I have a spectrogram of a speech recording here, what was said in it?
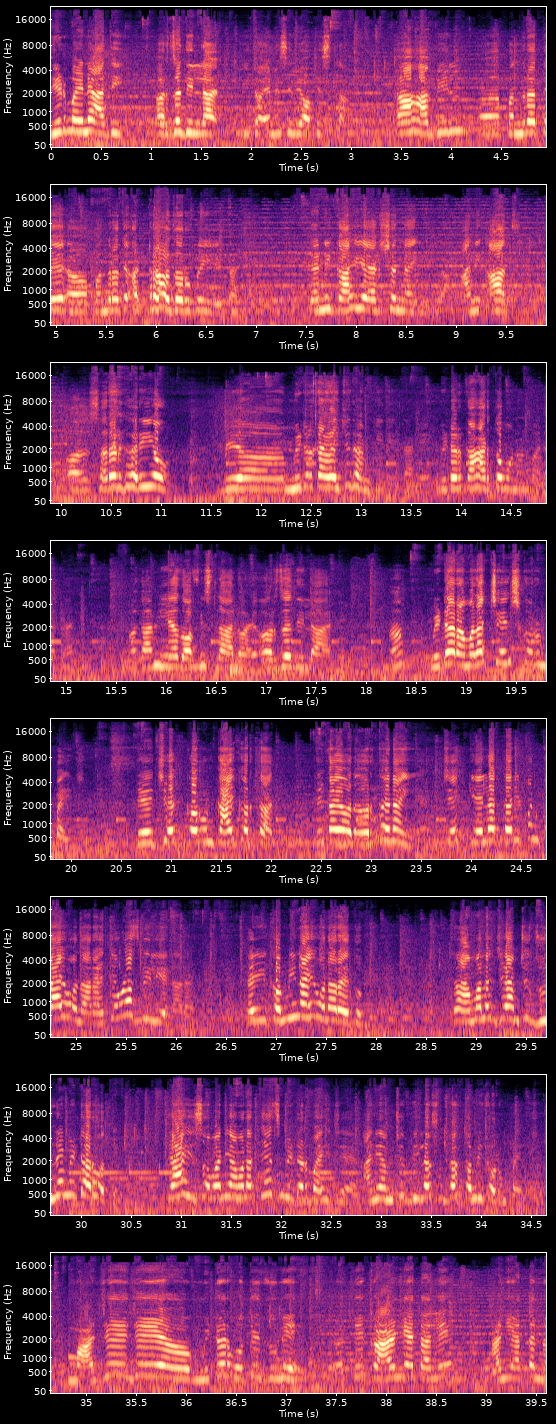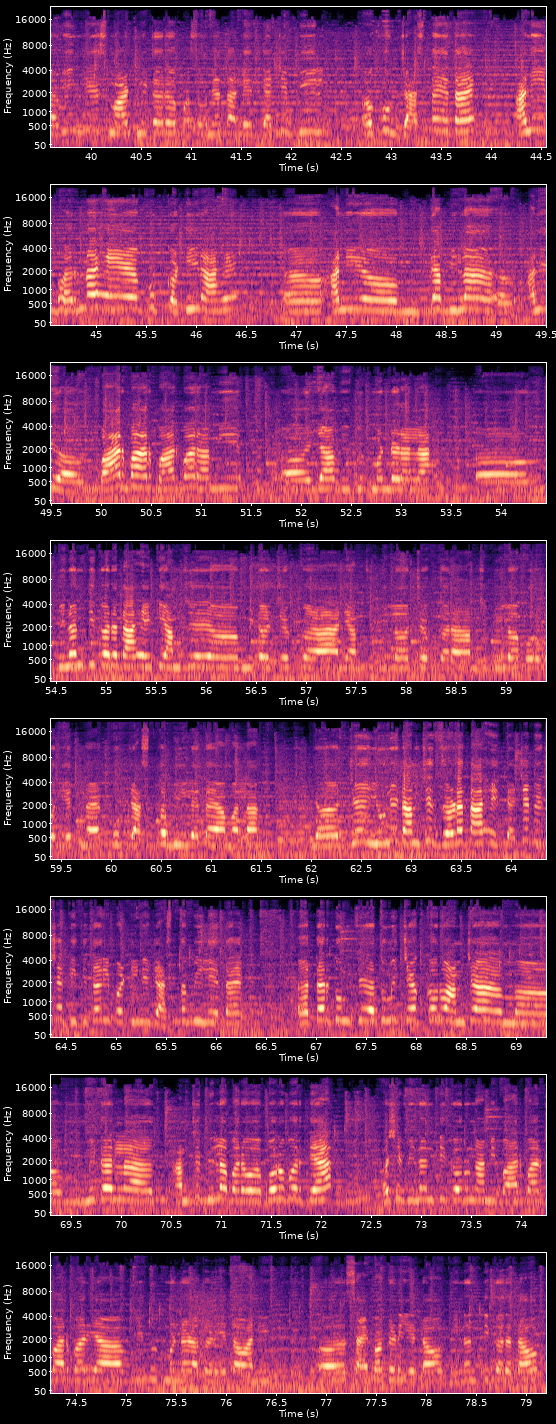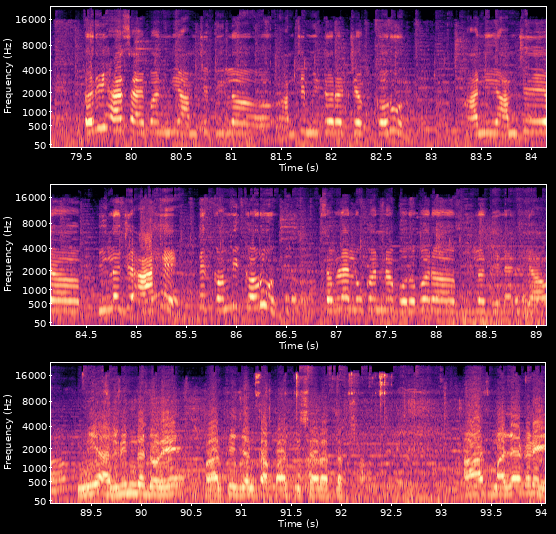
दीड महिन्याआधी अर्ज दिला इथं एम एस सी बी ऑफिसला का हा बिल पंधरा ते पंधरा ते अठरा हजार रुपये येत आहे. त्यांनी काही ॲक्शन नाही घेतला. आणि आज सरळ घरी येऊन बी मीटर काढायची धमकी देत आहे. मीटर काढतो म्हणून म्हणत आहे. मग आम्ही आज ऑफिसला आलो आहे. अर्ज दिला आहे. हां? मीटर आम्हाला चेंज करून पाहिजे. ते चेक करून काय करतात ते काही अर्थ नाही आहे चेक केलं तरी पण काय होणार आहे? तेवढाच बिल येणार आहे. काही कमी नाही होणार आहे तो बिल. तर आम्हाला जे आमचे जुने मीटर होते त्या हिशोबाने आम्हाला तेच मीटर पाहिजे आणि आमचे बिलं सुद्धा कमी करून पाहिजे माझे जे मीटर होते जुने ते काढण्यात आले आणि आता नवीन जे स्मार्ट मीटर बसवण्यात आले त्याचे बिल खूप जास्त येत आहे आणि भरणं हे खूप कठीण आहे. आणि त्या बिला आणि बार बार बार बार आम्ही या विद्युत मंडळाला विनंती करत आहे की आमचे मीटर चेक करा आणि आमची बिलं चेक करा. आमची बिलं बरोबर येत नाही खूप जास्त बिल येत आहे आम्हाला. जे युनिट आमचे जडत आहे त्याच्यापेक्षा कितीतरी पटीने जास्त बिल येत आहे. तर तुमचे तुम्ही चेक करू आमच्या मीटरला आमचे बिलं बरो बरोबर द्या. अशी विनंती करून आम्ही बार बार बार बार या विद्युत मंडळाकडे येत आहोत आणि साहेबाकडे येत आहोत. विनंती करत आहोत. तरी ह्या साहेबांनी आमचे बिलं आमचे मीटर चेक करून आणि आमचे बिल बिलं जे आहे ते कमी करून सगळ्या लोकांना बरोबर बिलं देण्यात यावं. मी अरविंद डोळे भारतीय जनता पार्टी शहराध्यक्ष आज माझ्याकडे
